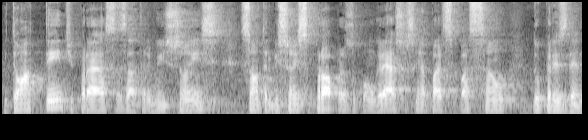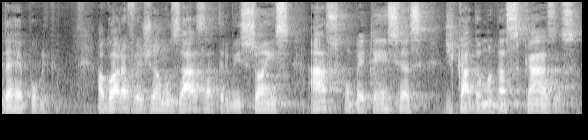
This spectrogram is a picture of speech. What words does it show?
Então, atente para essas atribuições, são atribuições próprias do Congresso sem a participação do presidente da República. Agora vejamos as atribuições, as competências de cada uma das casas.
